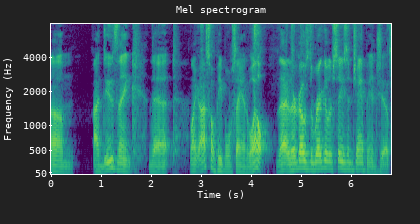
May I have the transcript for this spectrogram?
Um, I do think that, like, I saw people saying, "Well, there, there goes the regular season championship."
